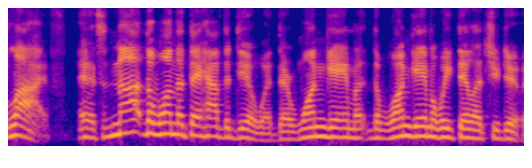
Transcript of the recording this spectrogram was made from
live, and it's not the one that they have to deal with, they're one game, the one game a week they let you do.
